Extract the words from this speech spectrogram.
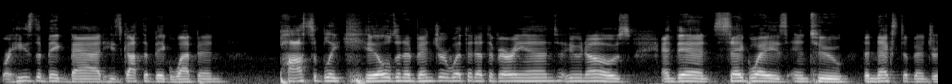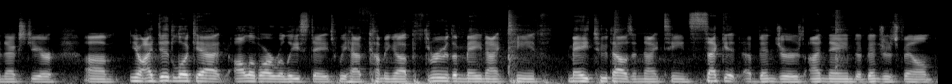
where he's the big bad. He's got the big weapon, possibly kills an Avenger with it at the very end. Who knows? And then segues into the next Avenger next year. Um, you know, I did look at all of our release dates we have coming up through the May nineteenth, May 2019 second Avengers unnamed Avengers film.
